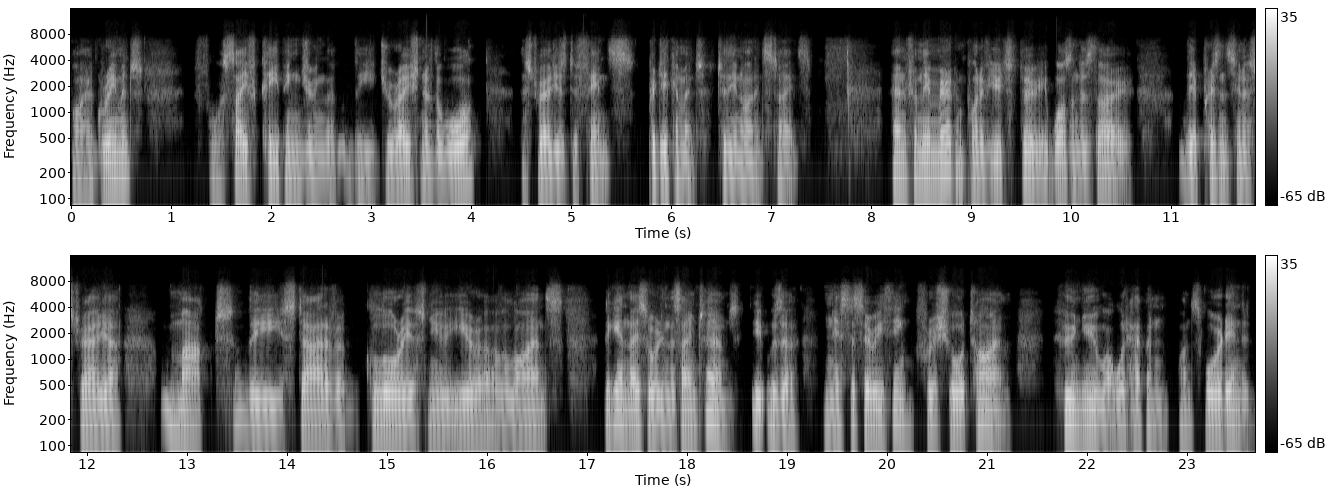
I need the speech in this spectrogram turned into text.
by agreement for safekeeping during the, the duration of the war Australia's defence predicament to the United States. And from the American point of view, too, it wasn't as though their presence in Australia marked the start of a glorious new era of alliance. Again, they saw it in the same terms. It was a necessary thing for a short time. Who knew what would happen once war had ended?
